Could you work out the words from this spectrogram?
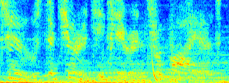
2 security clearance required.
